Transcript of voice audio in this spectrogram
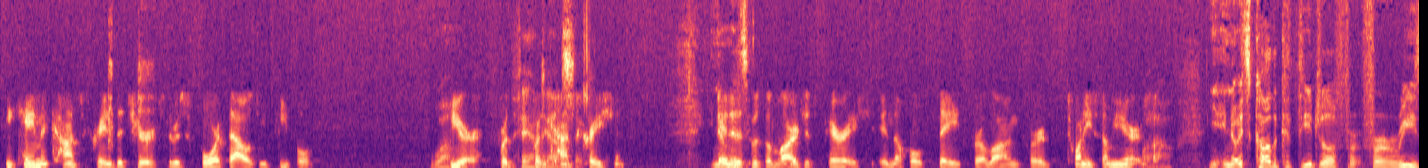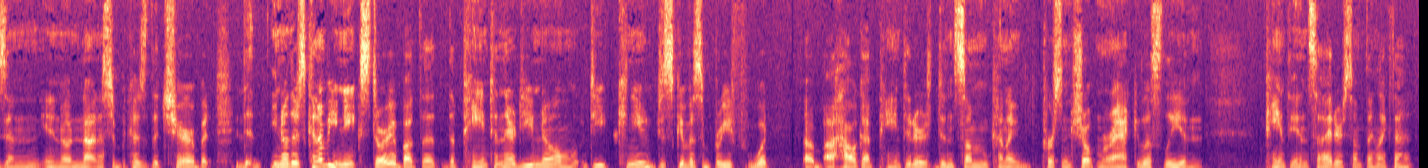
he came and consecrated the church. There was 4,000 people Wow. here for the, for the consecration. You know, and this was the largest parish in the whole state for a long for 20 some years. Wow. You know, it's called the cathedral for, for a reason, you know, not necessarily because of the chair, but, you know, there's kind of a unique story about the, the paint in there. Do you know, do you, can you just give us a brief, what, uh, how it got painted, or didn't some kind of person show up miraculously and paint the inside or something like that?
